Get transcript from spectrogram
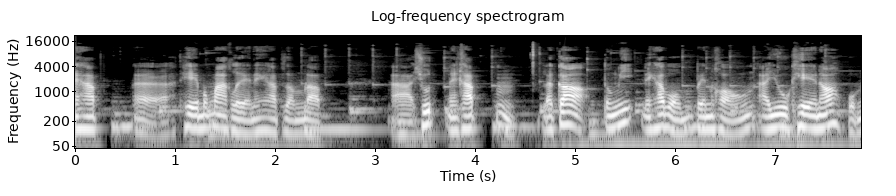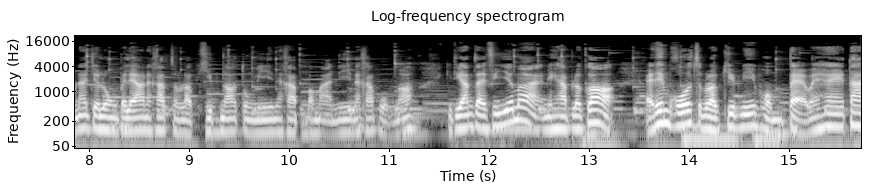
นะครับเเท่มากๆเลยนะครับสำหรับชุดนะครับแล้วก็ตรงนี้นะครับผมเป็นของ RUK เนาะผมน่าจะลงไปแล้วนะครับสำหรับคลิปเนาะตรงนี้นะครับประมาณนี้นะครับผมเนาะกิจกรรมจ่ายฟรีเยอะมากนะครับแล้วก็ไอเทมโค้ดสำหรับคลิปนี้ผมแปะไว้ให้ใต้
